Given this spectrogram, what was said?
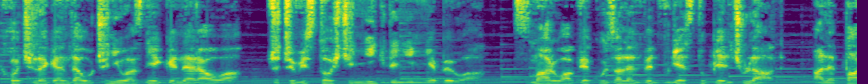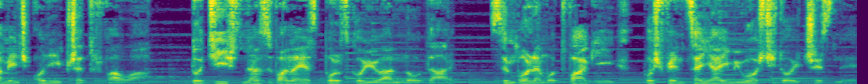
Choć legenda uczyniła z niej generała, w rzeczywistości nigdy nim nie była. Zmarła w wieku zaledwie 25 lat, ale pamięć o niej przetrwała. Do dziś nazywana jest polską Joanną Dark, symbolem odwagi, poświęcenia i miłości do ojczyzny.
